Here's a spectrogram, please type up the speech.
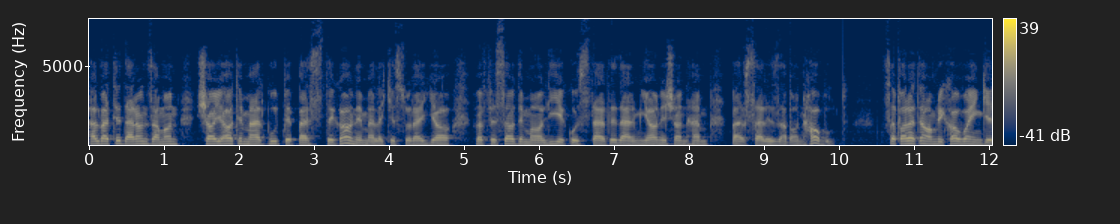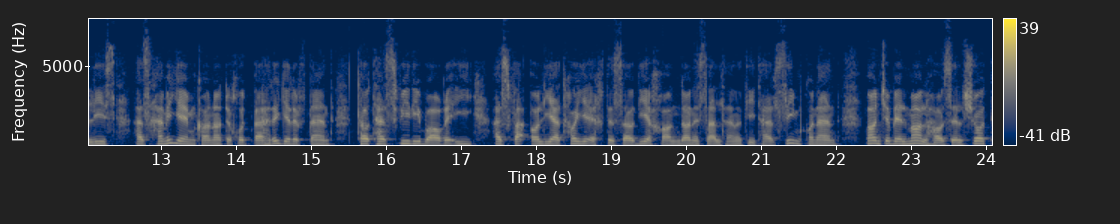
البته در آن زمان شایعات مربوط به بستگان ملک سریا و فساد مالی گسترده در میانشان هم بر سر زبانها بود. سفارت آمریکا و انگلیس از همه امکانات خود بهره گرفتند تا تصویری واقعی از فعالیت‌های اقتصادی خاندان سلطنتی ترسیم کنند و آنچه بالمال حاصل شد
